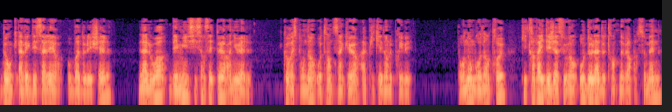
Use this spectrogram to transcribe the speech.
donc avec des salaires au bas de l'échelle, la loi des 1607 heures annuelles, correspondant aux 35 heures appliquées dans le privé. Pour nombre d'entre eux, qui travaillent déjà souvent au-delà de 39 heures par semaine,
